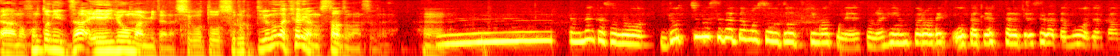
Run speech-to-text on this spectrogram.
えあの、本当にザ営業マンみたいな仕事をするっていうのがキャリアのスタートなんですよね。う。んでもなんかその、どっちの姿も想像つきますね。その、ヘンプロでご活躍されてる姿も、なんか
